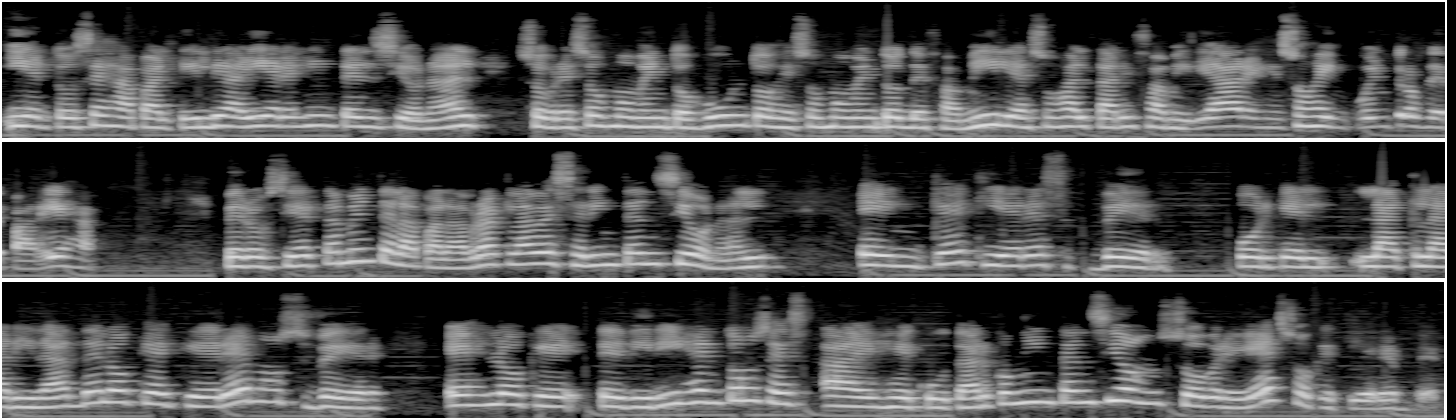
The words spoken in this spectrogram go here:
Y entonces a partir de ahí eres intencional sobre esos momentos juntos, esos momentos de familia, esos altares familiares, esos encuentros de pareja. Pero ciertamente la palabra clave es ser intencional en qué quieres ver, porque la claridad de lo que queremos ver es lo que te dirige entonces a ejecutar con intención sobre eso que quieres ver.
